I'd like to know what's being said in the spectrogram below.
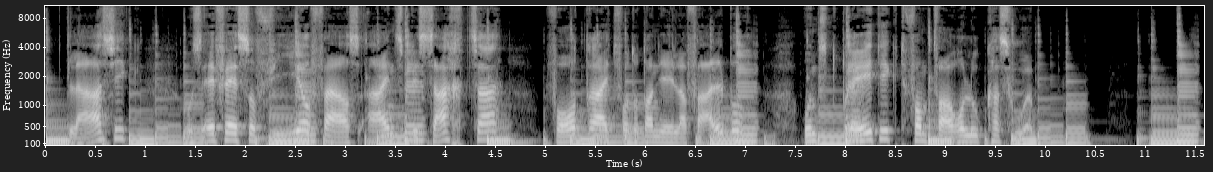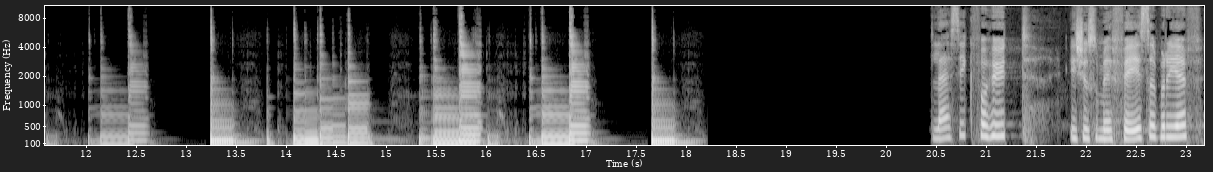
die Lesung aus Epheser 4, Vers 1 bis 16, Vortrag von Daniela Falber und die Predigt vom Pfarrer Lukas Hub. Die Lesung von heute ist aus dem Epheserbrief.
